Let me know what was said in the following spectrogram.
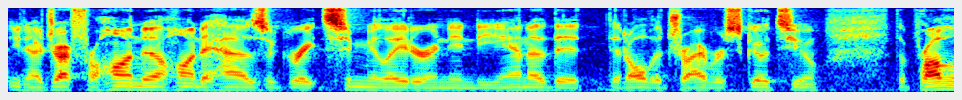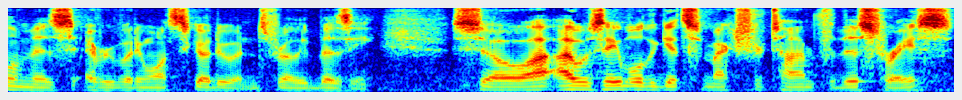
you know, I drive for Honda. Honda has a great simulator in Indiana that, that all the drivers go to. The problem is everybody wants to go to it and it's really busy. So I, I was able to get some extra time for this race.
